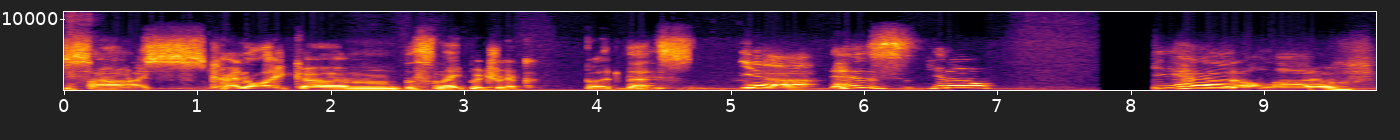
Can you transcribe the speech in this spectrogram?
Sounds kind of like um, the sniper trick, but that's Yeah, his you know he had a lot of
